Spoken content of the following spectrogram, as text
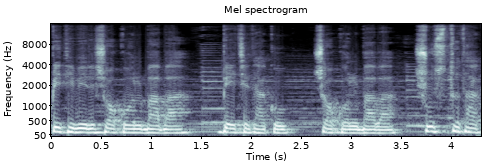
পৃথিবীর সকল বাবা বেঁচে থাকুক, সকল বাবা সুস্থ থাক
